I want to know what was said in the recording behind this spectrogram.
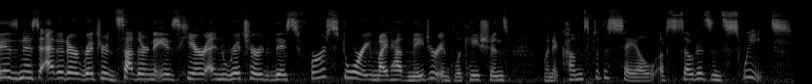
Business editor Richard Southern is here. And Richard, this first story might have major implications when it comes to the sale of sodas and sweets.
